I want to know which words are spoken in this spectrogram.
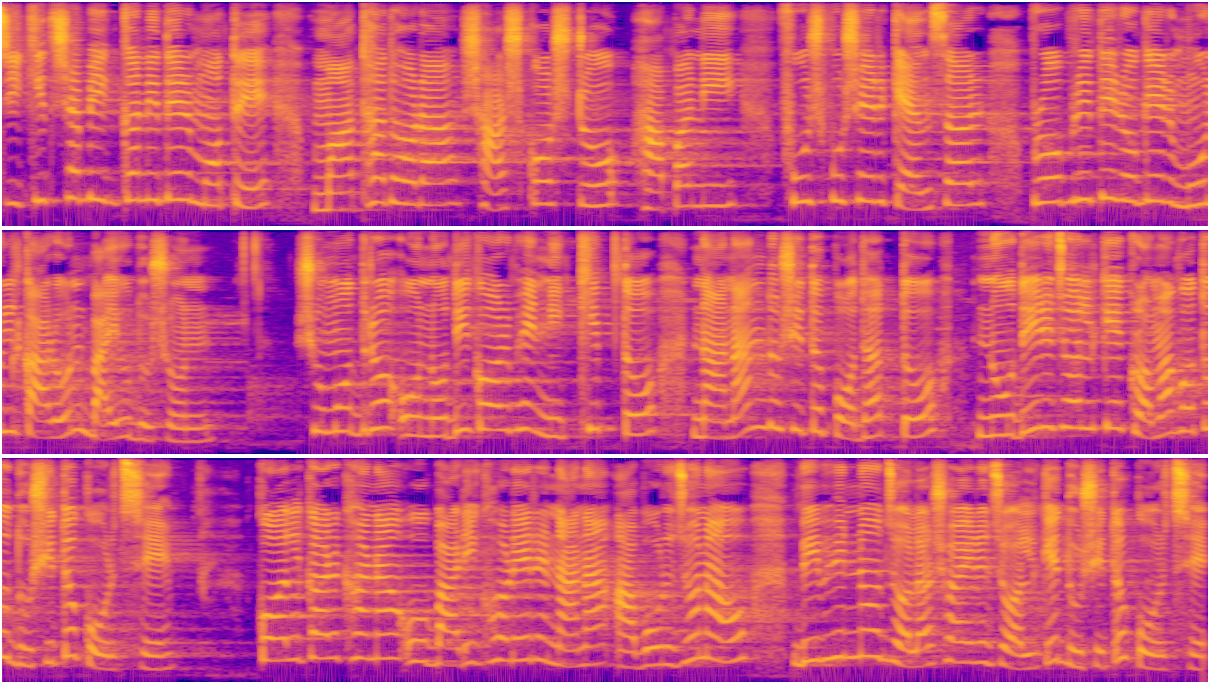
চিকিৎসা বিজ্ঞানীদের মতে, মাথা ধরা, শ্বাসকষ্ট, হাঁপানি, ফুসফুসের ক্যান্সার প্রভৃতি রোগের মূল কারণ বায়ু দূষণ। সমুদ্র ও নদীগর্ভে নিক্ষিপ্ত নানান দূষিত পদার্থ নদীর জলকে ক্রমাগত দূষিত করছে। কলকারখানা ও বাড়িঘরের নানা আবর্জনাও বিভিন্ন জলাশয়ের জলকে দূষিত করছে,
